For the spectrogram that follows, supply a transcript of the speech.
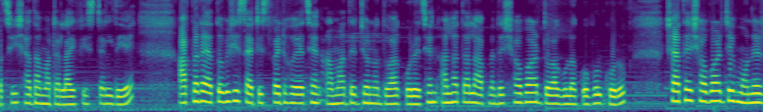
আছি সাদামাটা লাইফস্টাইল দিয়ে। আপনারা এত বেশি স্যাটিসফাইড হয়েছেন, আমাদের জন্য দোয়া করেছেন। আল্লাহ তালা আপনাদের সবার দোয়াগুলো কবুল করুক। সাথে সবার যে মনের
